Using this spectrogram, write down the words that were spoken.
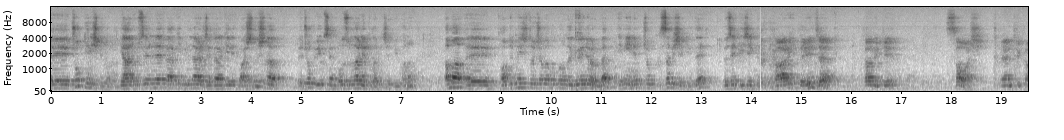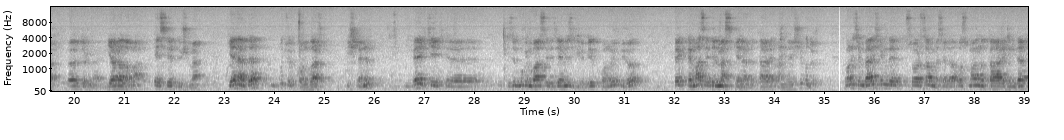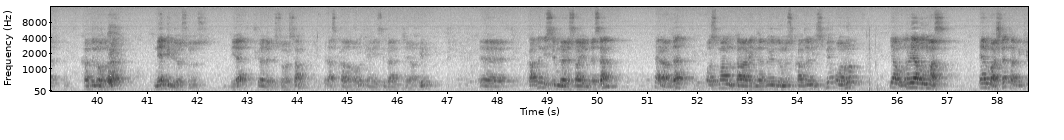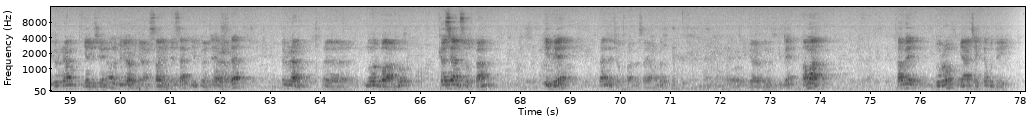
Ee, çok geniş bir konu. Yani üzerine belki günlerce, belki başlı başına e, çok büyük sempozyumlar yapılabilecek bir konu. Ama e, Abdülmecit Hocama bu konuda güveniyorum ben. Eminim çok kısa bir şekilde özetleyecektir. Tarih deyince tabii ki savaş, entrika, öldürme, yaralama, esir düşme genelde bu tür konular işlenir. Belki e, bizim bugün bahsedeceğimiz gibi bir konuyu pek temas edilmez genelde tarih anlayışı budur. Onun için ben şimdi sorsam mesela Osmanlı tarihinde kadın olarak ne biliyorsunuz diye şöyle bir sorsam biraz kalabalık en iyisi ben şey yapayım. Ee, kadın isimleri sayın desem herhalde Osmanlı tarihinde duyduğumuz kadın ismi onu ya bulur ya bulmaz. En başta tabii ki Hürrem geleceğini onu biliyorum yani sayın desem ilk önce herhalde Hürrem, e, Nurbanu, Kösem Sultan gibi ben de çok fazla sayamadım. Ee, gördüğünüz gibi. Ama tabi durum gerçekte bu değil.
